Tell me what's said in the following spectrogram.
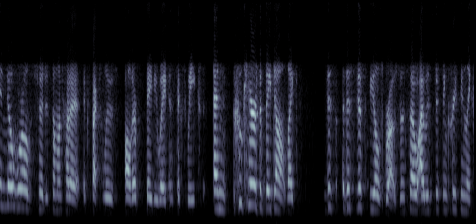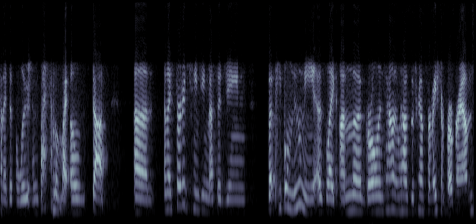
in no world should someone try to expect to lose all their baby weight in six weeks, and who cares if they don't? Like this this just feels gross, and so I was just increasingly kind of disillusioned by some of my own stuff, um, and I started changing messaging but people knew me as like I'm the girl in town who has the transformation program,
